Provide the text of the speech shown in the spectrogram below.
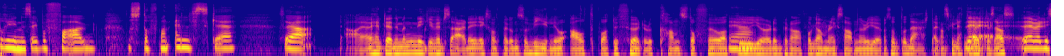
bryne seg på fag og stoff man elsker. Så ja, Ja, jeg er helt enig, men likevel så er det i eksamensperioden så hviler jo alt på at du føler du kan stoffet, og at Ja. du gjør det bra på gamle eksamener du gjør og sånt, og det er, det er ganske lett Det, å velte seg. Altså. det er veldig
